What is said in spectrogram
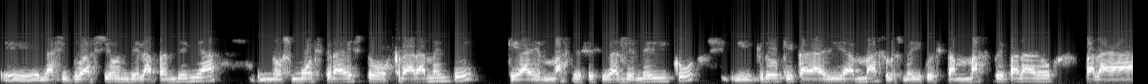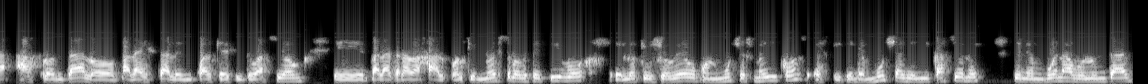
eh, la situación de la pandemia nos muestra esto claramente, que hay más necesidad de médico y creo que cada día más los médicos están más preparados para afrontar o para estar en cualquier situación, eh, para trabajar. Porque nuestro objetivo, eh, lo que yo veo con muchos médicos, es que tienen muchas dedicaciones, tienen buena voluntad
